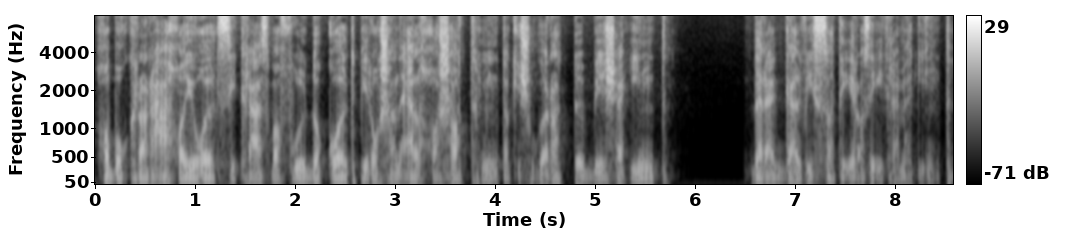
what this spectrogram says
habokra ráhajolt, szikrázva fuldokolt, pirosan elhasadt, mint a kisugarat többé se hint, de reggel visszatér az égre megint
